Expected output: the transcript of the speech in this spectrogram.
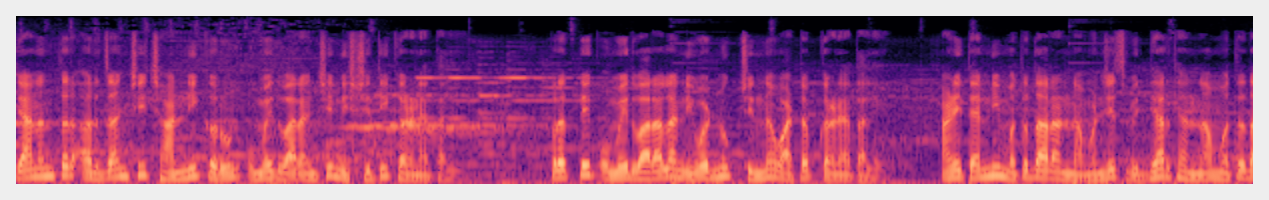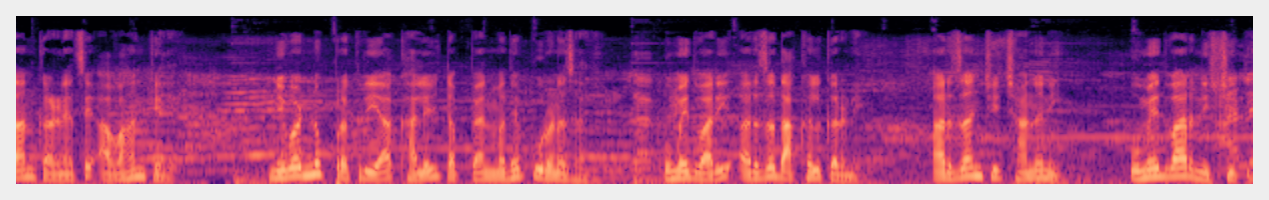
त्यानंतर अर्जांची छाननी करून उमेदवारांची निश्चिती करण्यात आली. प्रत्येक उमेदवाराला निवडणूक चिन्ह वाटप करण्यात आले आणि त्यांनी मतदारांना म्हणजेच विद्यार्थ्यांना मतदान करण्याचे आवाहन केले. निवडणूक प्रक्रिया खालील टप्प्यांमध्ये पूर्ण झाली. उमेदवारी अर्ज दाखल करणे अर्जांची छाननी उमेदवार निश्चिती.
